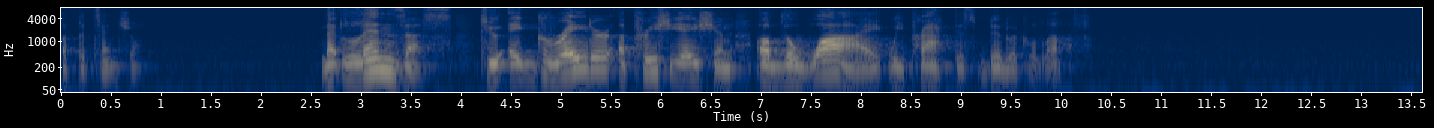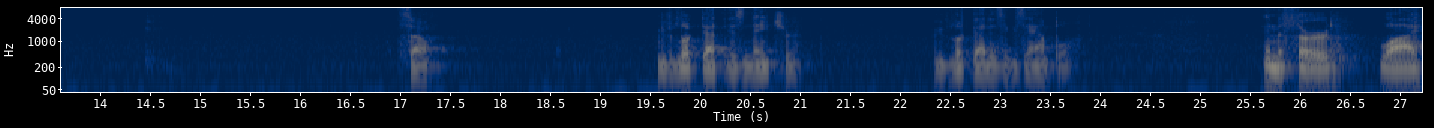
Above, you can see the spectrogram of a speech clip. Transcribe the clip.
a potential. That lends us to a greater appreciation of the why we practice biblical love. So, We've looked at his nature. We've looked at his example. And the third, why?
